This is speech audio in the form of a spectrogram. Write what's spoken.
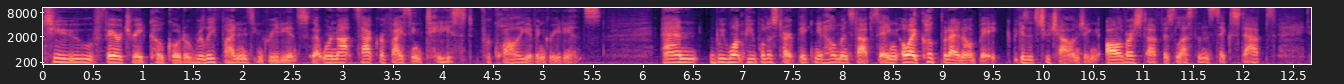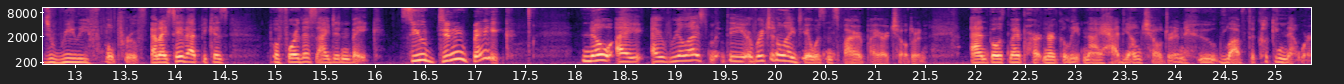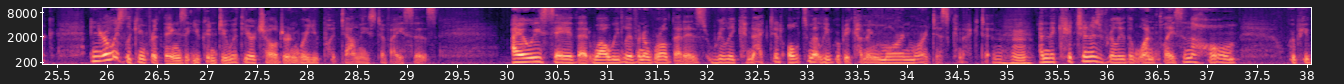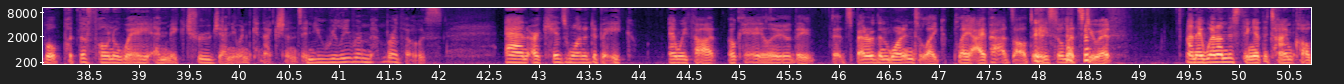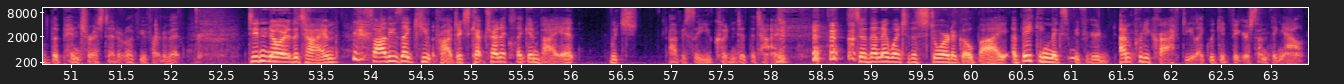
to fair trade cocoa, to really finding these ingredients so that we're not sacrificing taste for quality of ingredients. And we want people to start baking at home and stop saying, oh, I cook, but I don't bake because it's too challenging. All of our stuff is less than six steps. It's really foolproof. And I say that because before this, I didn't bake. So, you didn't bake. No, I, I realized the original idea was inspired by our children. And both my partner, Galit, and I had young children who loved the Cooking Network. And you're always looking for things that you can do with your children where you put down these devices. I always say that while we live in a world that is really connected, ultimately we're becoming more and more disconnected. Mm-hmm. And the kitchen is really the one place in the home where people put the phone away and make true, genuine connections. And you really remember those. And our kids wanted to bake. And we thought, okay, like, they, that's better than wanting to like play iPads all day, so let's do it. And I went on this thing at the time called the Pinterest. I don't know if you've heard of it. Didn't know it at the time. Saw these like cute projects, kept trying to click and buy it, which obviously you couldn't at the time. so then I went to the store to go buy a baking mix, and we figured I'm pretty crafty, like we could figure something out.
